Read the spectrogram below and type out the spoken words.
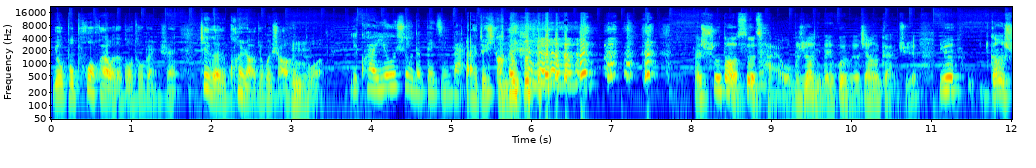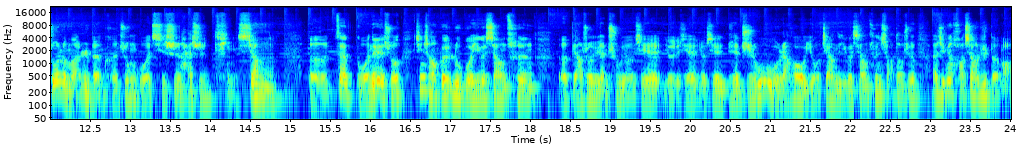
又不破坏我的构图本身，这个困扰就会少很多。一块优秀的背景板。哎，对，一块嗯优秀。哎，说到色彩，我不知道你们会不会有这样的感觉，因为刚刚说了嘛，日本和中国其实还是挺像的。嗯呃，在国内的时候，经常会路过一个乡村，呃，比方说远处有一些有一些有些有些植物，然后有这样的一个乡村小道，觉得哎这边好像日本哦，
